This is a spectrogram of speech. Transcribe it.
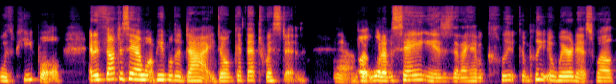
with people. And it's not to say I want people to die. Don't get that twisted. Yeah. But what I'm saying is that I have a cl- complete awareness. Well,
